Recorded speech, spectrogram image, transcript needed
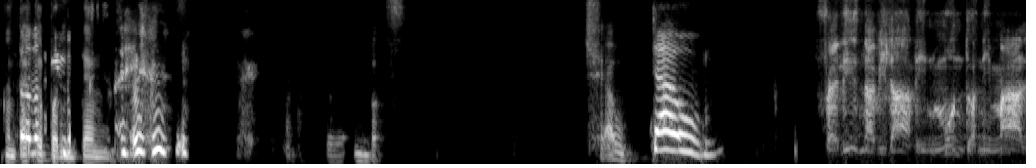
Contacto Todo por interno. Inbox. Chao. Chao. Feliz Navidad, inmundo animal.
